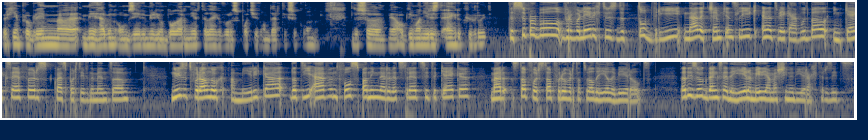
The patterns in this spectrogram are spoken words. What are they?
er geen probleem uh, mee hebben om 7 miljoen dollar neer te leggen voor een spotje van 30 seconden. Dus uh, ja, op die manier is het eigenlijk gegroeid. De Super Bowl vervolledigt dus de top 3 na de Champions League en het WK voetbal in kijkcijfers qua sportevenementen. Nu is het vooral nog Amerika dat die avond vol spanning naar de wedstrijd zit te kijken, maar stap voor stap verovert dat wel de hele wereld. Dat is ook dankzij de hele mediamachine die erachter zit.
